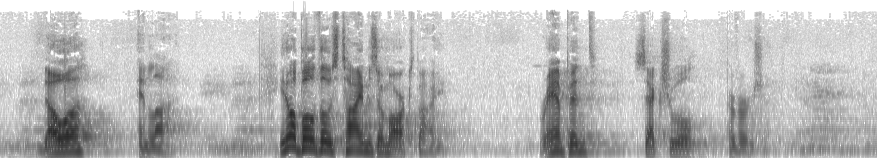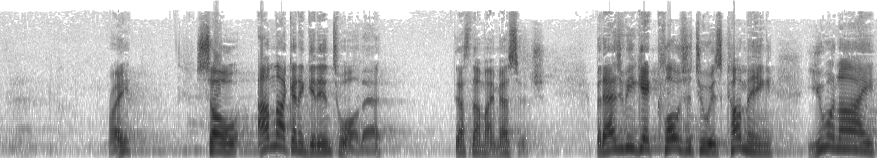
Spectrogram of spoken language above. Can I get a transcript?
Amen. Noah and Lot. Amen. You know both those times are marked by? Rampant sexual perversion. Right? So I'm not going to get into all that. That's not my message. But as we get closer to his coming, you and I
